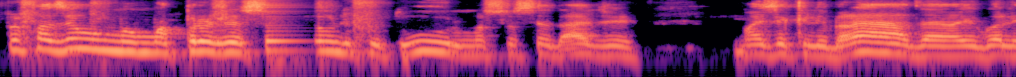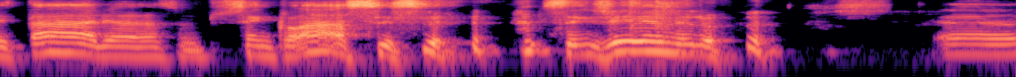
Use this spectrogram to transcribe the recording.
para fazer uma, uma, projeção de futuro, uma sociedade mais equilibrada, igualitária, sem classes, sem gênero, é,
